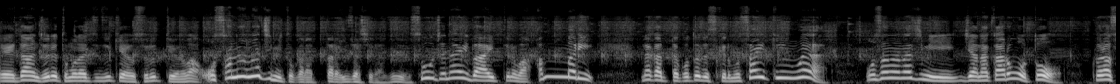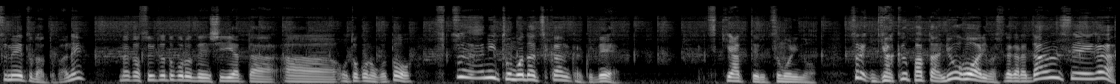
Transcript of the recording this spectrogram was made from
えー、男女で友達付き合いをするっていうのは、幼馴染とかだったらいざ知らず、そうじゃない場合っていうのはあんまりなかったことですけども、最近は、幼馴染じゃなかろうと、クラスメートだとかね、なんかそういったところで知り合ったあ男の子と、普通に友達感覚で付き合ってるつもりの、それ逆パターン、両方あります。だから男性が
